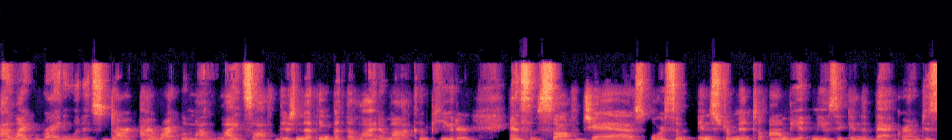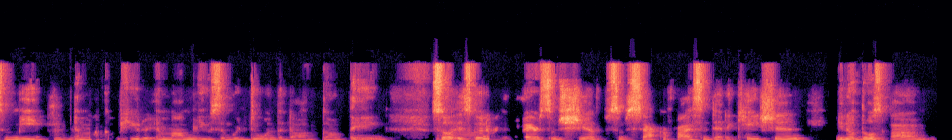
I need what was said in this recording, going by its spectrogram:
I like writing when it's dark. I write with my lights off. There's nothing but the light of my computer and some soft jazz or some instrumental ambient music in the background, just me mm-hmm. and my computer and my muse, and we're doing the doggone thing. So wow. it's going to require some shift, some sacrifice, some dedication. You know, those um,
